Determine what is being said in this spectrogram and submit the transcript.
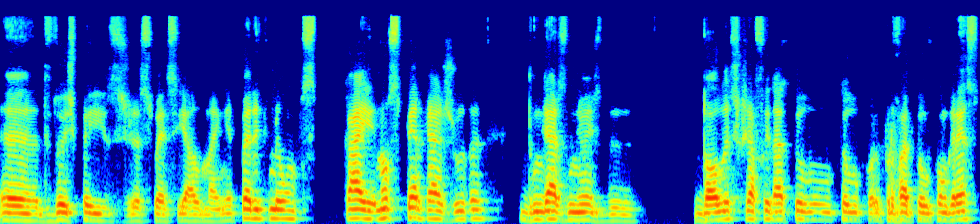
uh, de dois países, a Suécia e a Alemanha, para que não se, caia, não se perca a ajuda de milhares de milhões de dólares que já foi dado pelo, pelo, aprovado pelo Congresso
